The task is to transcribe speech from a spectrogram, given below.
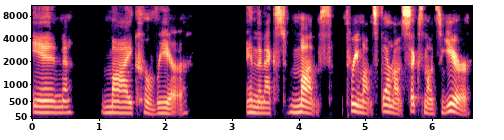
in my career in the next month, three months, four months, six months, year,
